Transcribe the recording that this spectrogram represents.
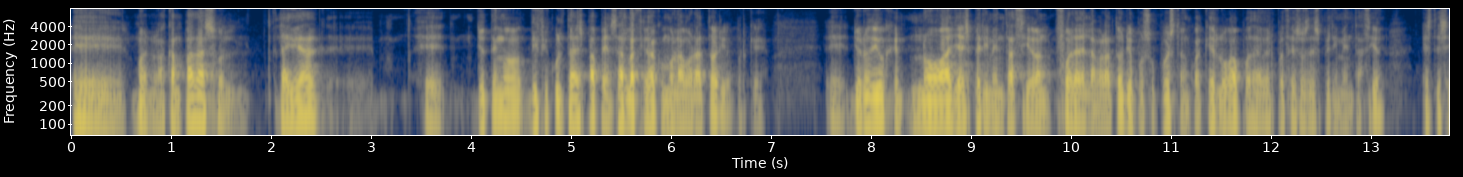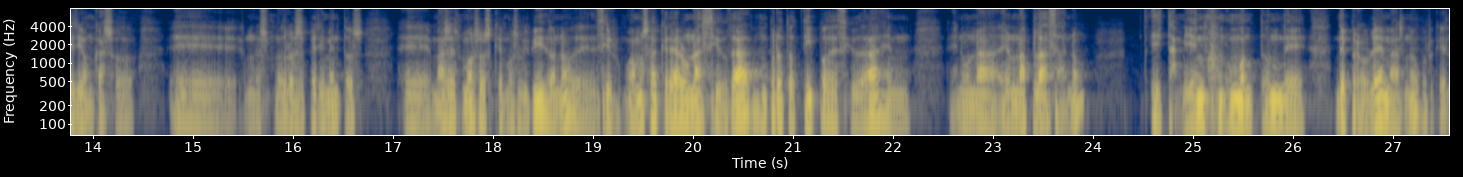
Eh, bueno, acampada sol. La idea, eh, eh, yo tengo dificultades para pensar la ciudad como laboratorio, porque eh, yo no digo que no haya experimentación fuera del laboratorio, por supuesto, en cualquier lugar puede haber procesos de experimentación. Este sería un caso, eh, uno de los experimentos eh, más hermosos que hemos vivido, ¿no? de decir, vamos a crear una ciudad, un prototipo de ciudad en, una, en una, plaza, ¿no? y también con un montón de, problemas ¿no? Porque,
